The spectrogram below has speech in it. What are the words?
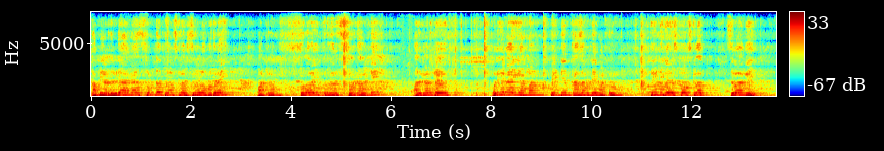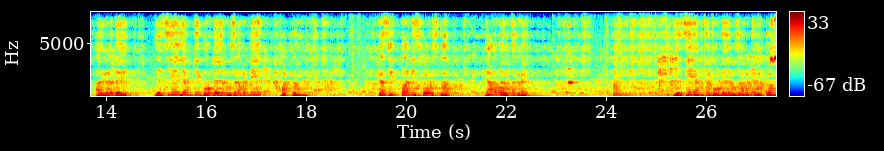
தம்பி அடுத்த ரெடியாங்க சுண்டு பிரான்ஸ் கிளப் சிறுவல மதுரை மற்றும் சுரவை பிரதர்ஸ் சுரக்காவட்டி அதுக்கடுத்து அம்மன் பி டீம் காசம்பட்டி மற்றும் டிடிகே ஸ்போர்ட்ஸ் கிளப் சிவகங்கை. அதுக்கடுத்து எஸ்ஏஎம்டி பவுண்டேஷன் உசிலம்பட்டி மற்றும் Kasvik Pandi sports club Yanamalai Othakadai. SAMT foundation Usilampatti மற்றும்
